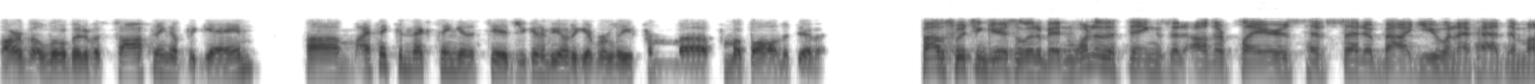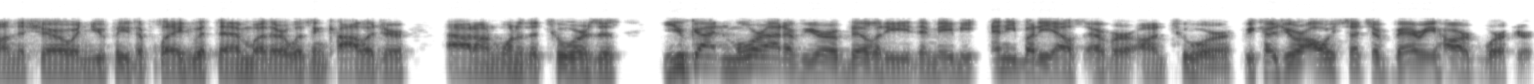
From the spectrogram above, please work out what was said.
are a little bit of a softening of the game. Um, I think the next thing you're going to see is you're going to be able to get relief from uh, from a ball in the divot. Bob, switching gears a little bit, and one of the things that other players have said about you when I've had them on the show, and you've either played with them, whether it was in college or out on one of the tours, is you've gotten more out of your ability than maybe anybody else ever on tour because you're always such a very hard worker.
